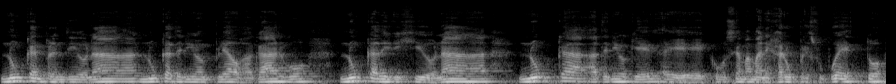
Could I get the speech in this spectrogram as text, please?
nunca ha emprendido nada, nunca ha tenido empleados a cargo, nunca ha dirigido nada, nunca ha tenido que, eh, ¿cómo se llama?, manejar un presupuesto,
